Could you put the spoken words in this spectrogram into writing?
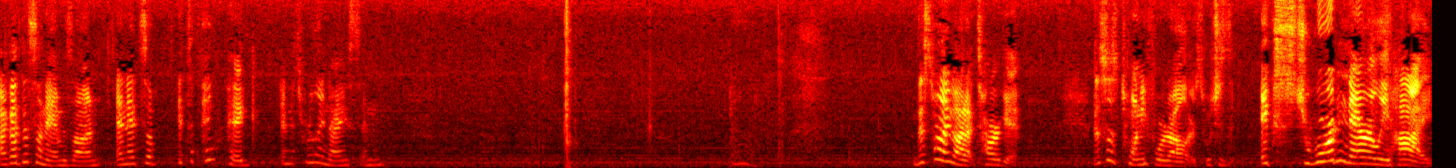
I got this on Amazon, and it's a it's a pink pig, and it's really nice. And this one I got at Target. This was twenty four dollars, which is extraordinarily high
